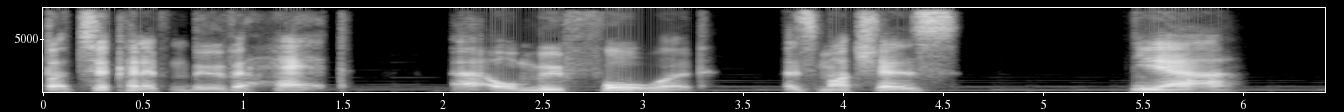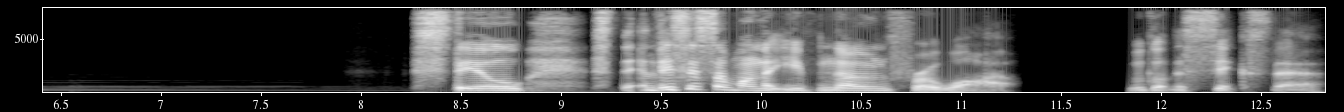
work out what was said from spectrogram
but to kind of move ahead uh, or move forward as much as, yeah. Still, st- this is someone that you've known for a while. We've got the six there,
